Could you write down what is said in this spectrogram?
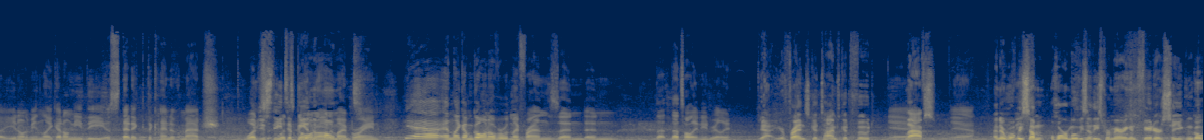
uh, you know what I mean. Like I don't need the aesthetic to kind of match what's what's in going the on in my brain. Yeah, and like I'm going over with my friends, and and that, that's all I need really. Yeah, your friends, good times, good food, Yeah. laughs. Yeah. And there will be some horror movies at least premiering in theaters, so you can go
